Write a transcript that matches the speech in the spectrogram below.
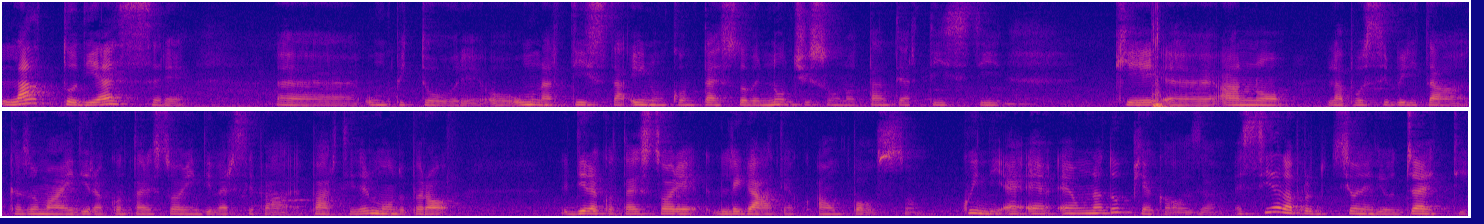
l'atto di essere eh, un pittore o un artista in un contesto dove non ci sono tanti artisti che eh, hanno la possibilità, casomai, di raccontare storie in diverse pa- parti del mondo, però di raccontare storie legate a, a un posto. Quindi è, è, è, una doppia cosa, è sia la produzione di oggetti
